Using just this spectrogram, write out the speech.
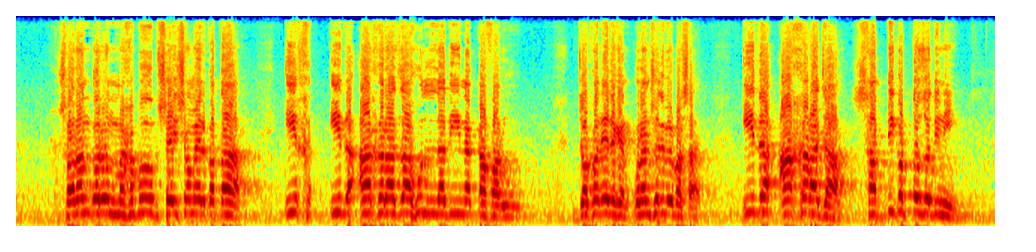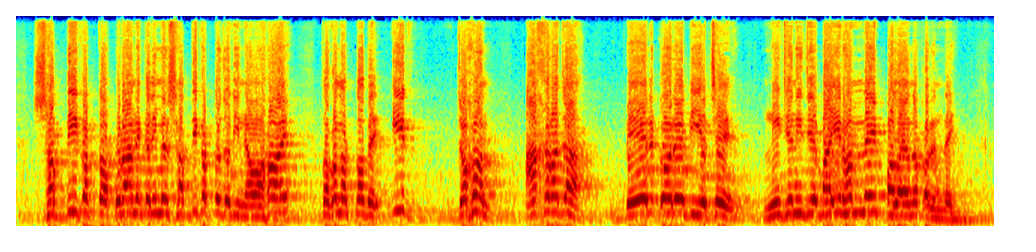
স্মরণ করুন মাহবুব, সেই সময়ের কথা। ইখ- ঈদ আখরাজাহুল্লাদিনা কাফারু। যখন, এই দেখেন, কোরআন শরীফের ভাষায় ঈদ আখরাজা শাব্দিক অর্থ যদি নি শাব্দিক অর্থ কোরআনে করিমের শাব্দিক অর্থ যদি নেওয়া হয়, তখন অর্থ হবে ঈদ যখন আখরাজা বের করে দিয়েছে, নিজে নিজে বাইর হন নাই পলায়ন করেন নাই।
